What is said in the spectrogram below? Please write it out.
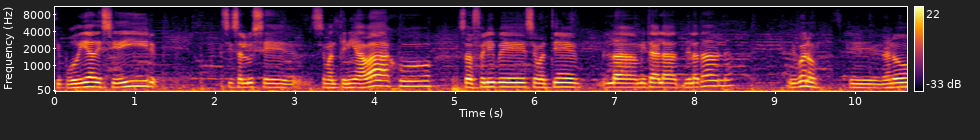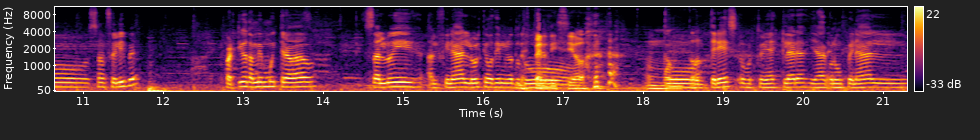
que podía decidir si San Luis se, se mantenía abajo, San Felipe se mantiene la mitad de la, de la tabla. Y bueno, eh, ganó San Felipe. Partido también muy trabado. San Luis al final, los últimos 10 minutos Desperdició un tuvo, tuvo montón. tres oportunidades claras, ya Sí. con un penal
